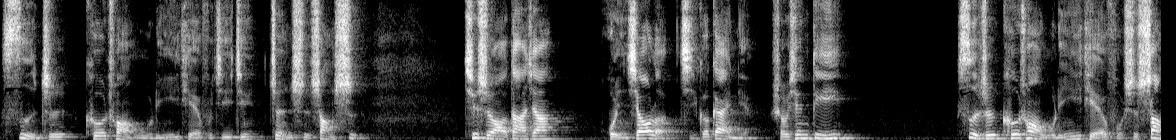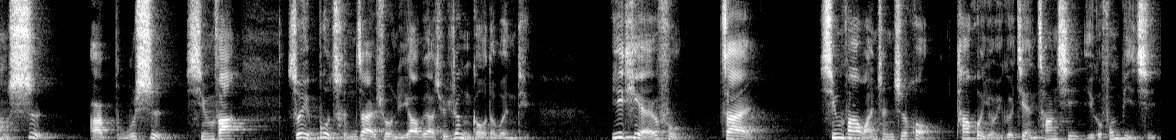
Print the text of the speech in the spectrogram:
四只科创五零 ETF 基金正式上市。其实啊，大家混淆了几个概念。首先，第一，四只科创五零 ETF 是上市，而不是新发，所以不存在说你要不要去认购的问题。ETF 在新发完成之后，它会有一个建仓期，一个封闭期，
